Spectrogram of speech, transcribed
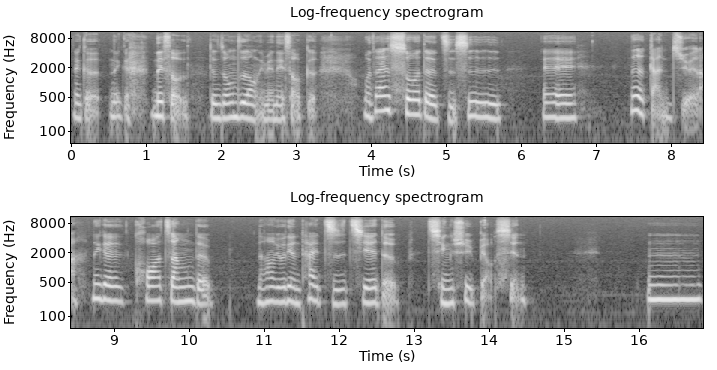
那个那个那首《人中之龙》里面那首歌。我在说的只是，诶、那个感觉啦，那个夸张的，然后有点太直接的情绪表现。嗯，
